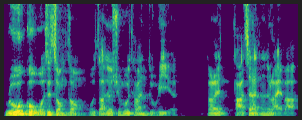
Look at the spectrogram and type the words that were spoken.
如果我是总统，我早就宣布台湾独立了，要来打战那就来吧。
